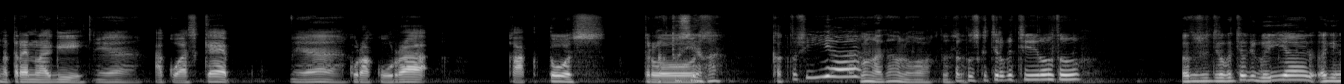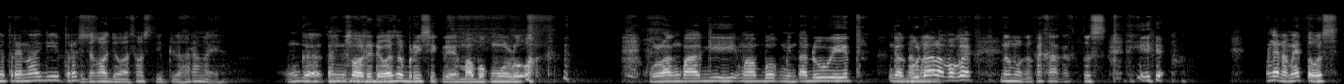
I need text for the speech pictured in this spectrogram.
ngetren lagi, Iya, aquascape, iya. kura-kura, kaktus, terus Kaktus iya kah? Kaktus iya. Gue nggak tahu loh kaktus. Kaktus kecil-kecil tuh. Kaktus kecil-kecil juga iya, lagi ngetren lagi terus. Itu kalau dewasa masih dipelihara nggak ya? Enggak kan kalau udah dewasa berisik deh, mabok mulu. Pulang pagi, mabok, minta duit. Enggak guna lah pokoknya. Nama kakak kaktus. Iya. Enggak namanya Tus.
